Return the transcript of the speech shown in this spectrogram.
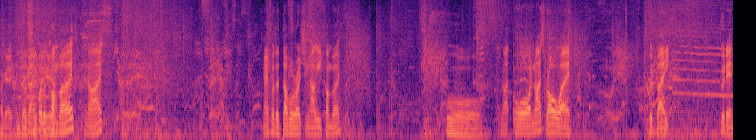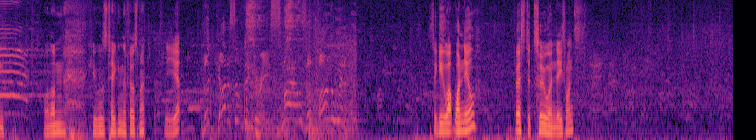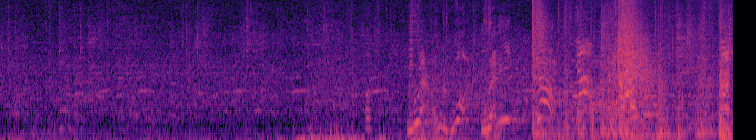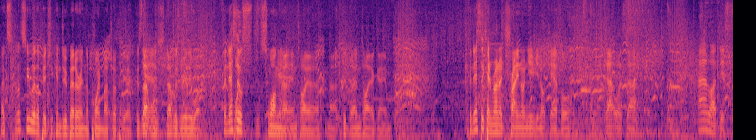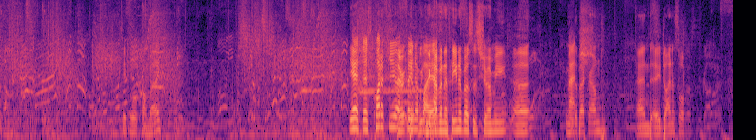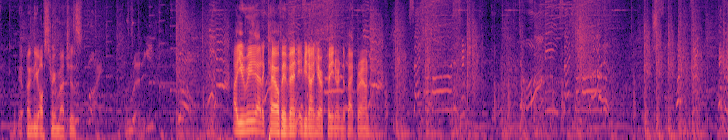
Okay, he does Going for the here. combo. Nice. Going for the double Orochinagi combo. Ooh. Ni- oh, nice roll away. Good bait. Good end. Well then, he was taking the first match. Yep. The goddess of victory smiles upon the winner. So Giggle up 1 0. First to 2 on these ones. Let's let's see whether Pitcher can do better in the point matchup here, because that Yeah. was that was really what, Vanessa, what swung that entire that, that entire game. Vanessa can run a train on you if you're not careful. That was that. And like this. Typical combo. Yeah, there's quite a few There- Athena there- we, we have an Athena versus Shermie uh, in the background, and a dinosaur versus Gato in the off-stream matches. Ready? Go! Are you really at a KOF event if you don't hear Athena in the background?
